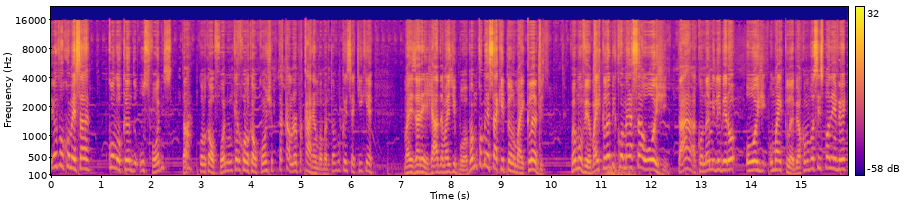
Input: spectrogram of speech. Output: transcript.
Eu vou começar colocando os fones, tá? Colocar o fone, não quero colocar o concha porque tá calor pra caramba, mano. Então vou com esse aqui que é mais arejado, é mais de boa. Vamos começar aqui pelo My Club. Vamos ver, o My Club começa hoje, tá? A Konami liberou hoje o My Club. Ó, como vocês podem ver,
